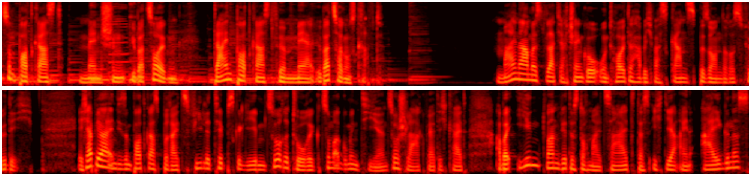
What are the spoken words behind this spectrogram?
zum Podcast Menschen überzeugen, dein Podcast für mehr Überzeugungskraft. Mein Name ist Vladyachenko und heute habe ich was ganz Besonderes für dich. Ich habe ja in diesem Podcast bereits viele Tipps gegeben zur Rhetorik, zum Argumentieren, zur Schlagfertigkeit, aber irgendwann wird es doch mal Zeit, dass ich dir ein eigenes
